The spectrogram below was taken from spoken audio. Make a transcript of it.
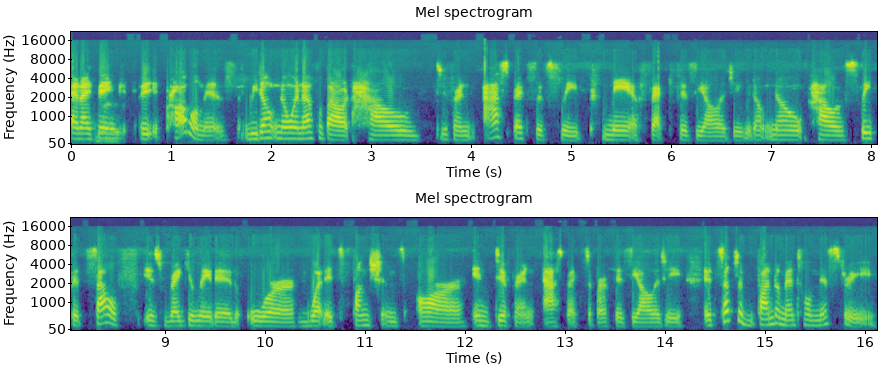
and I think the problem is we don't know enough about how different aspects of sleep may affect physiology. We don't know how sleep itself is regulated or what its functions are in different aspects of our physiology. It's such a fundamental mystery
